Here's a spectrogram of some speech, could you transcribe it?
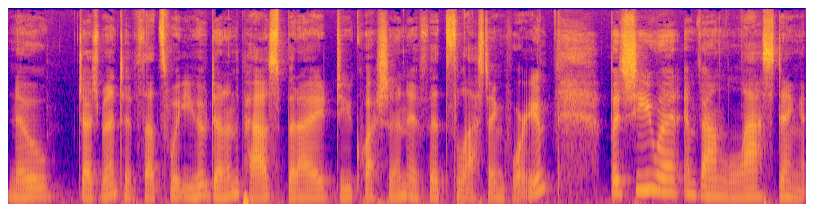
No judgment if that's what you have done in the past, but I do question if it's lasting for you. But she went and found lasting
